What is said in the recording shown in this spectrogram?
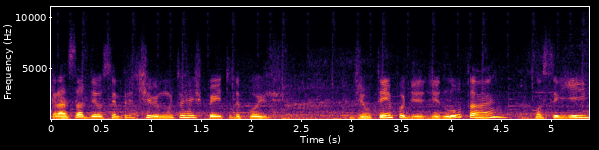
Graças a Deus sempre tive muito respeito depois de um tempo de, de luta, né? Consegui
